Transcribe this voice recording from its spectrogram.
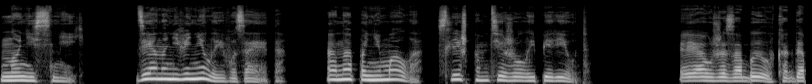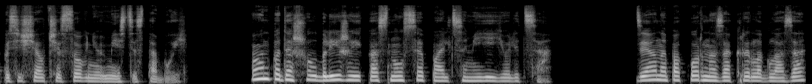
но не с ней. Диана не винила его за это. Она понимала, слишком тяжелый период. «Я уже забыл, когда посещал часовню вместе с тобой». Он подошел ближе и коснулся пальцами ее лица. Диана покорно закрыла глаза,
